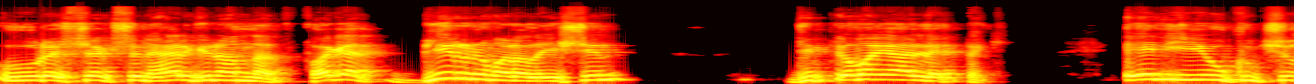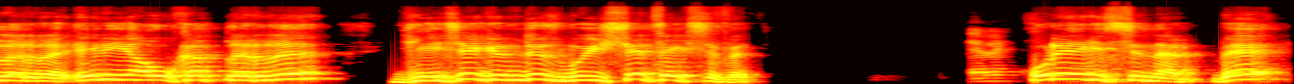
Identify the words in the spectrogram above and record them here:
uğraşacaksın her gün anlat. Fakat bir numaralı işin diplomayı halletmek. En iyi hukukçularını, en iyi avukatlarını gece gündüz bu işe teksif et. Evet. Oraya gitsinler ve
